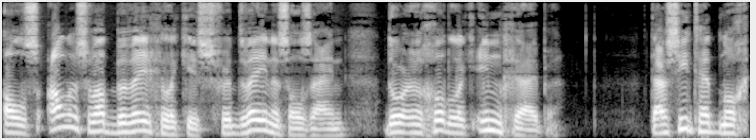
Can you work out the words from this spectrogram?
Als alles wat bewegelijk is verdwenen zal zijn door een goddelijk ingrijpen. Daar ziet het nog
